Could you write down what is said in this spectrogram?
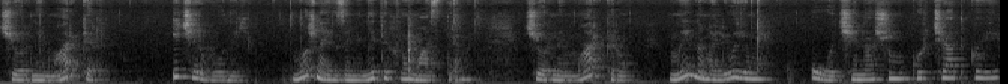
чорний маркер і червоний. Можна їх замінити фломастерами. Чорним маркером ми намалюємо очі нашому курчаткові.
